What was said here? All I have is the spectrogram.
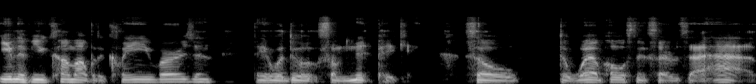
even if you come up with a clean version, they will do some nitpicking. So the web hosting service I have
